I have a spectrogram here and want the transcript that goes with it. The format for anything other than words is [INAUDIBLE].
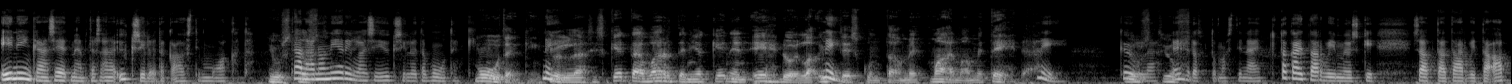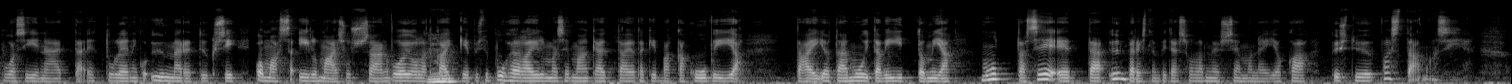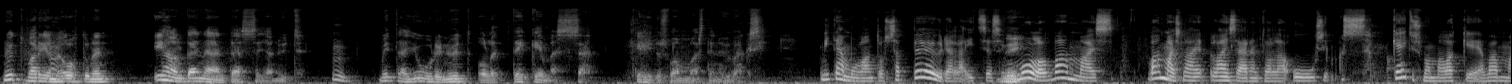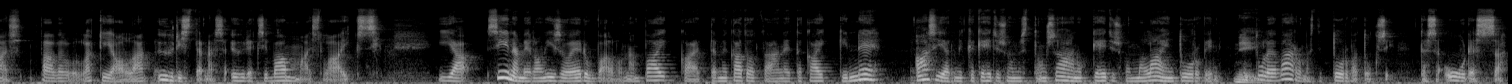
Ei niinkään se, että meidän pitäisi aina yksilöitä kauheasti muokata. Just, Täällähän just. on erilaisia yksilöitä muutenkin. Muutenkin, niin. kyllä. Siis ketä varten ja kenen ehdoilla niin. yhteiskuntaamme, maailmaamme tehdään. Niin. Kyllä, just, just. ehdottomasti näin. Totta kai tarvii myöskin, saattaa tarvita apua siinä, että, että tulee niin ymmärretyksi omassa ilmaisussaan. Voi olla, että mm. kaikki ei pysty puheella ilmaisemaan, käyttää jotakin vaikka kuvia tai jotain muita viittomia, mutta se, että ympäristön pitäisi olla myös sellainen, joka pystyy vastaamaan siihen. Nyt Marianne mm. Ohtunen, ihan tänään tässä ja nyt. Mm. Mitä juuri nyt olet tekemässä kehitysvammaisten hyväksi? Mitä mulla on tuossa pöydällä itse asiassa? Niin. Mulla on vammais, vammaislainsäädäntö ollaan uusimassa. Kehitysvammalakia ja vammaispalvelulakia ollaan yhdistämässä yhdeksi vammaislaiksi. Ja siinä meillä on iso edunvalvonnan paikka, että me katsotaan, että kaikki ne asiat, mitkä kehitysvammaiset on saanut kehitysvammalain turvin, niin. niin tulee varmasti turvatuksi tässä uudessa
